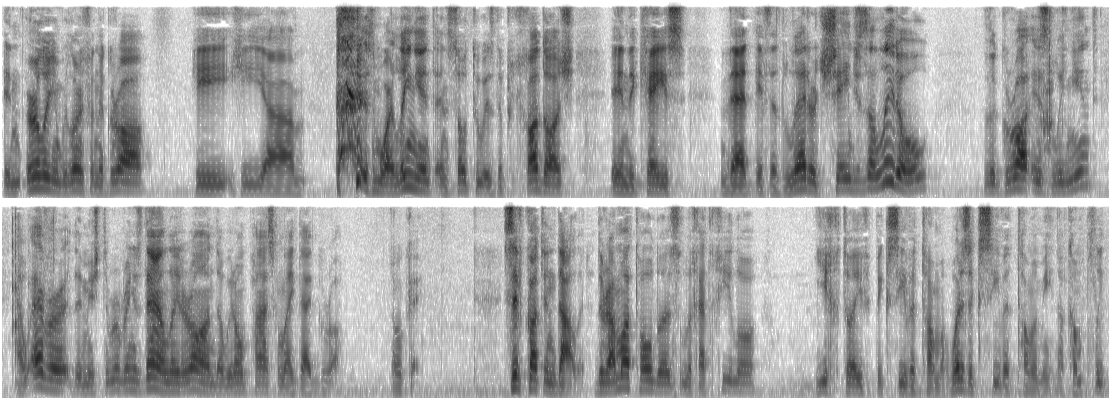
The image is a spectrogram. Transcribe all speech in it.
in earlier we learned from the Gra, he he um, is more lenient, and so too is the Prichadosh in the case that if the letter changes a little, the Gra is lenient. However, the Mishnah brings down later on that we don't pass like that Gra. Okay. Sif Katan Dalit. The Rama told us lechatchilo yichtoif b'ksiva tama. What does a ksiva tama mean? A complete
